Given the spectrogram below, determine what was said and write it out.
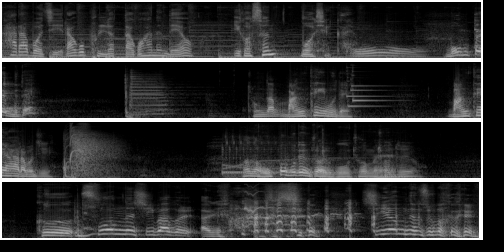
할아버지라고 불렸다고 하는데요. 이것은 무엇일까요? 오. 몸빼 무대? 정답 망태기 부대. 망태 할아버지. 아, 나 오빠 부대인 줄 알고 처음에. 저도요. 그 수 없는 씨박을 아니 씨, 씨 없는 수박을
